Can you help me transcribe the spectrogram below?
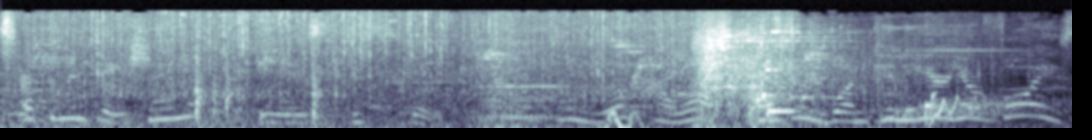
Today's recommendation is the. When you're high up, everyone can hear your voice.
